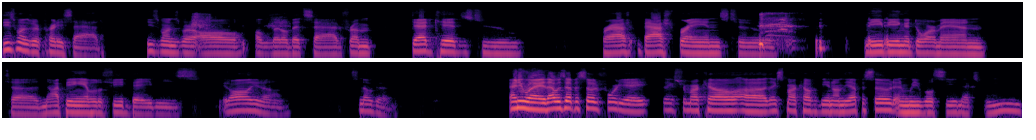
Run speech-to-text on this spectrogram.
these ones were pretty sad. These ones were all a little bit sad, from dead kids to brash, bash brains to me being a doorman to not being able to feed babies. It all, you know, it's no good. Anyway, that was episode 48. Thanks for Markel. Uh, thanks, Markel, for being on the episode, and we will see you next week.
